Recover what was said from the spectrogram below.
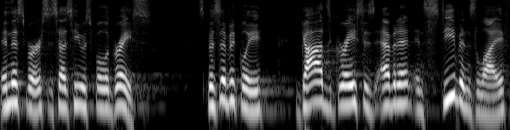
In this verse, it says he was full of grace. Specifically, God's grace is evident in Stephen's life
